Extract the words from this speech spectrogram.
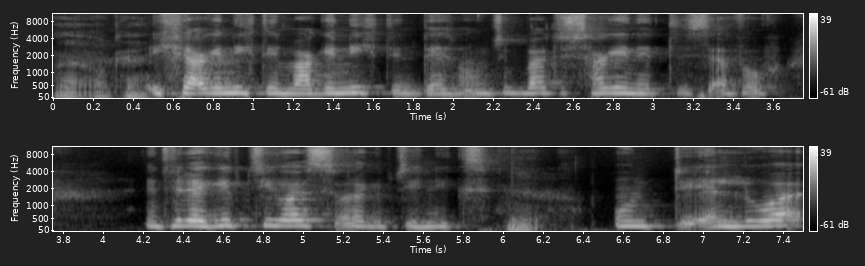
ja, okay. Ich sage nicht, den mag ich nicht, den der ist unsympathisch, sage ich nicht. Das ist einfach, entweder gibt sich was oder gibt sich nichts. Und die Elor,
